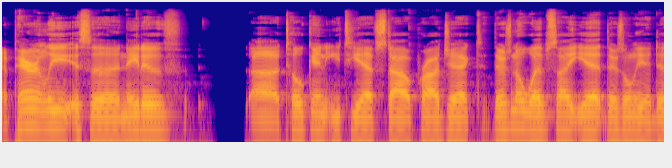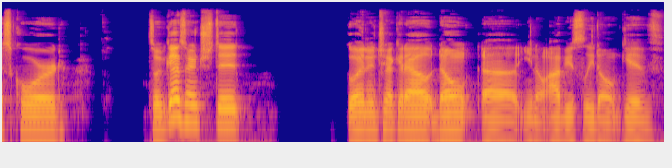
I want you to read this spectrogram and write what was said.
apparently, it's a native uh, token ETF style project. There's no website yet. There's only a Discord. So if you guys are interested, go ahead and check it out. Don't, uh, you know, obviously don't give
